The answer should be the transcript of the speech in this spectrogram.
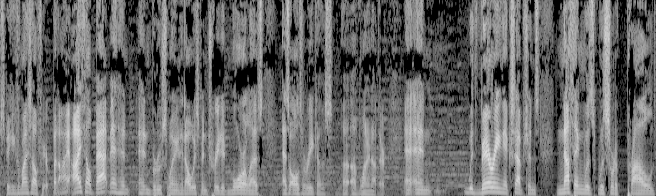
speaking for myself here, but I, I felt Batman had, and Bruce Wayne had always been treated more or less as alter egos uh, of one another. And, and, with varying exceptions, nothing was, was sort of prowled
